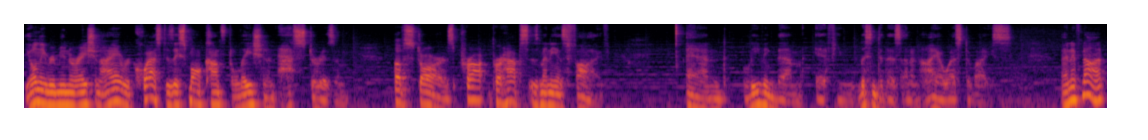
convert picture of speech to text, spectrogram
The only remuneration I request is a small constellation, an asterism of stars, per- perhaps as many as five, and leaving them if you listen to this on an iOS device. And if not,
